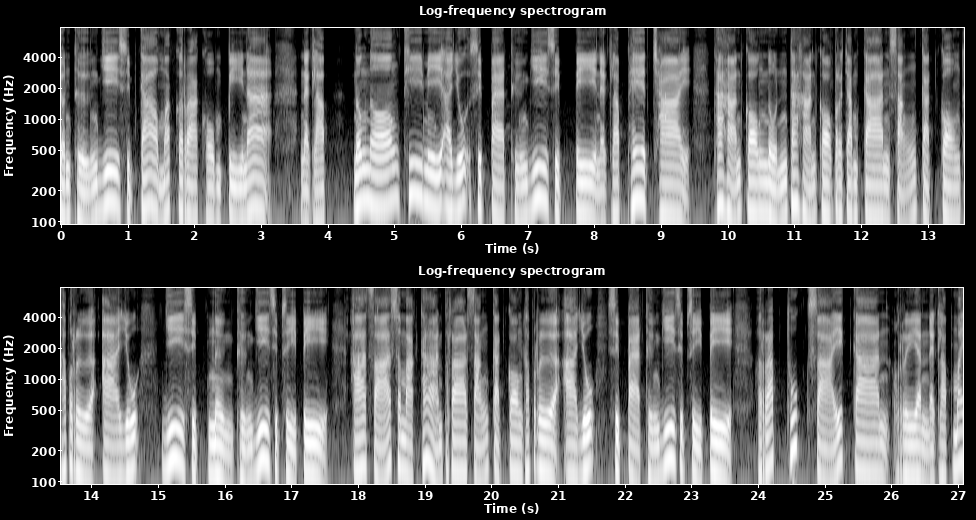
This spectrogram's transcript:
จนถึง 29 มกราคมปีหน้านะครับ น้องๆที่มีอายุ 18 ถึง 20 ปีนะครับ เพศชาย ทหารกองหนุน ทหารกองประจำการ สังกัดกองทัพเรืออายุ 21 ถึง 24 ปี อาสาสมัครทหารพรานสังกัดกองทัพเรืออายุ 18 ถึง 24 ปี รับทุกสายการเรียนนะครับ ไม่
